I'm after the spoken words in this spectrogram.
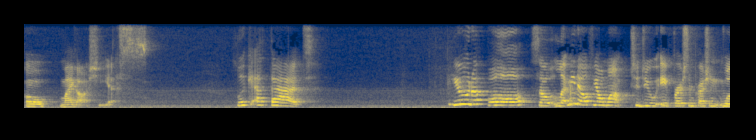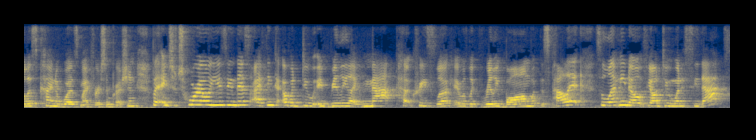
Oh my gosh, yes. Look at that. Beautiful. So let me know if y'all want to do a first impression. Well, this kind of was my first impression, but a tutorial using this, I think I would do a really like matte cut crease look. It would look really bomb with this palette. So let me know if y'all do want to see that.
